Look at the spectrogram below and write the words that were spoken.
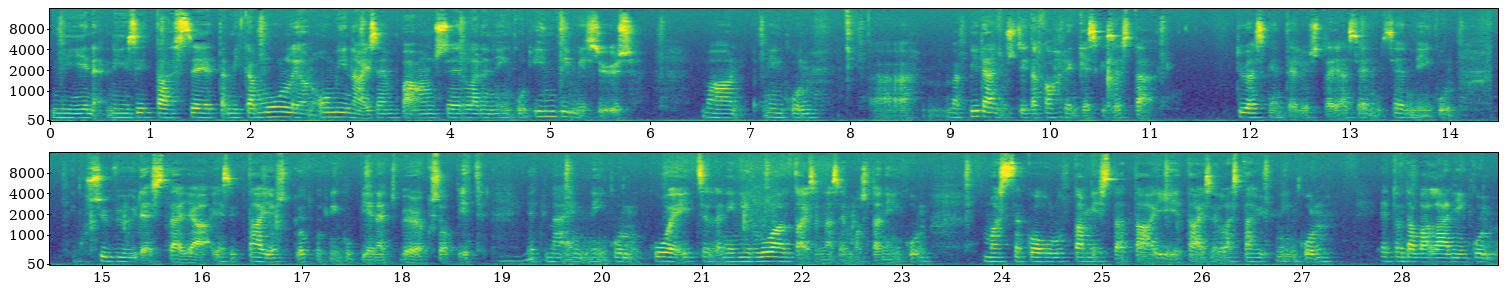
niin, niin sitten taas se, että mikä mulle on ominaisempaa, on sellainen niin kuin intimisyys. Mä, oon, niin kuin, ää, mä pidän just siitä kahdenkeskisestä työskentelystä ja sen, sen niin kuin, niin syvyydestä ja, ja sitten tai jos jotkut niin kuin pienet workshopit, mm-hmm. että mä en niin kuin koe itselleni niin luontaisena semmoista niin kuin massakouluttamista tai, tai sellaista niin kuin, että on tavallaan niin kuin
